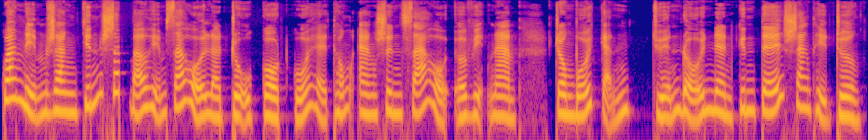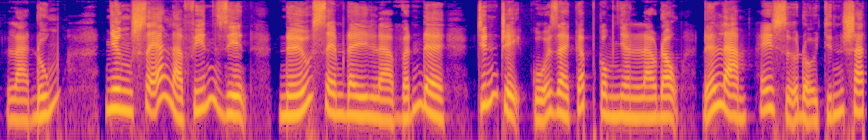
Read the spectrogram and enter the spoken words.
Quan niệm rằng chính sách bảo hiểm xã hội là trụ cột của hệ thống an sinh xã hội ở Việt Nam trong bối cảnh chuyển đổi nền kinh tế sang thị trường là đúng, nhưng sẽ là phiến diện nếu xem đây là vấn đề chính trị của giai cấp công nhân lao động để làm hay sửa đổi chính sách.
